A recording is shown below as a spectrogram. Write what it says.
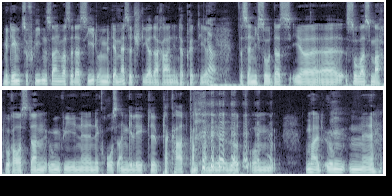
mit dem zufrieden sein, was er da sieht und mit der Message, die er da rein interpretiert. Ja. Das ist ja nicht so, dass ihr äh, sowas macht, woraus dann irgendwie eine, eine groß angelegte Plakatkampagne wird, um um halt irgendeine,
